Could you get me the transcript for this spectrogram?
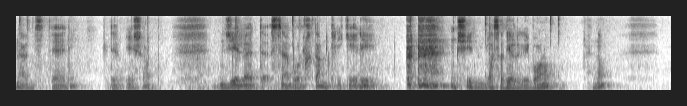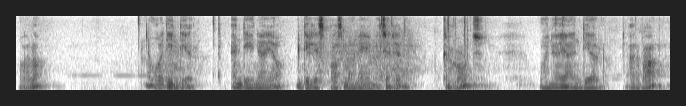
نعاود نسد هادي ندير échap نجي على هاد ال symbole الخضر. نكليكي عليه نمشي للبلاصة ديال les boulons هنا voilà وغادي ندير عندي هنايا ندير l'espacement هنايا مثلا quarante وهنايا ندير أربعة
